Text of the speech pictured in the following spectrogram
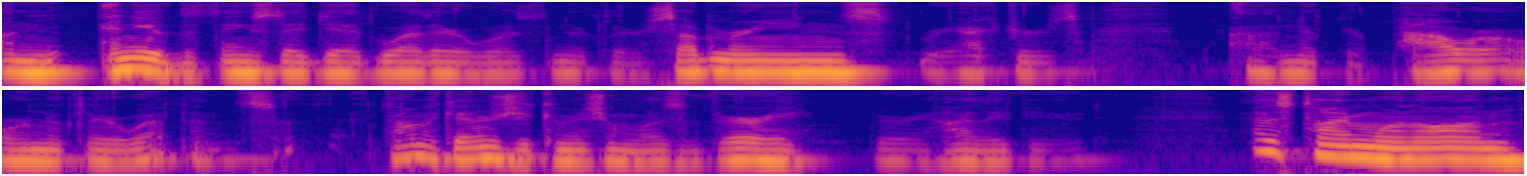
on any of the things they did, whether it was nuclear submarines, reactors, uh, nuclear power, or nuclear weapons. Atomic Energy Commission was very, very highly viewed. As time went on,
